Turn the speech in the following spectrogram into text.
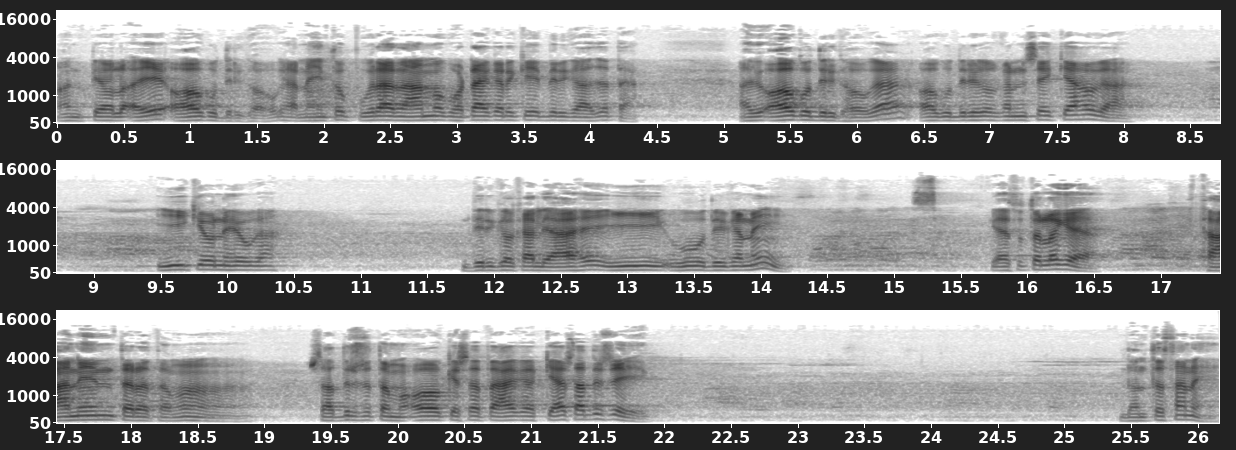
अंत्य अल अय अ को दीर्घ होगा। नहीं तो पूरा राम को हटा करके दीर्घ आ जाता। अभी अ को दीर्घ होगा, अ को दीर्घ करने से क्या होगा? ई क्यों नहीं होगा? दीर्घ खाली आ है, ई, ऊ दीर्घ नहीं। क्या सूत्र लग स्थानेतरतम सदृशतम, अ के साथ आएगा। क्या सदृश है दंत स्थान है?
